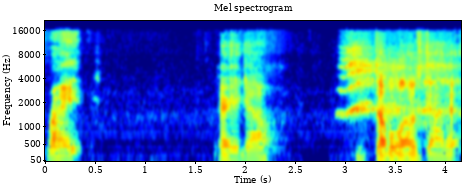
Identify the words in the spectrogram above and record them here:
Right. There you go. Double O's got it.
